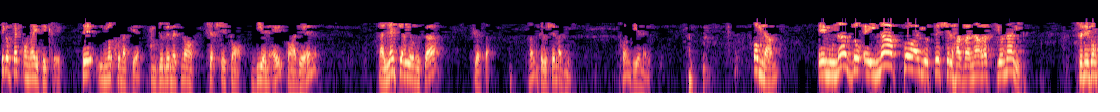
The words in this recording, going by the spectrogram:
C'est comme ça qu'on a été créé. C'est une autre matière. Vous devez maintenant chercher son DNA, son ADN. À l'intérieur de ça, tu as ça. C'est le schéma admis. Son DNA. Omnam, Emuna zo eina poal yotse shel havana rationali. Ce n'est donc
